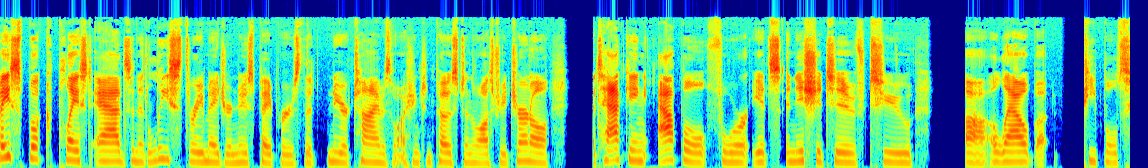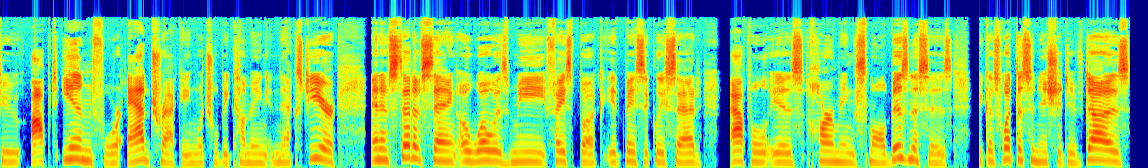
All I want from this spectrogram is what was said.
Facebook placed ads in at least three major newspapers the New York Times, the Washington Post, and the Wall Street Journal attacking Apple for its initiative to uh, allow uh, people to opt in for ad tracking, which will be coming next year. And instead of saying, oh, woe is me, Facebook, it basically said Apple is harming small businesses because what this initiative does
